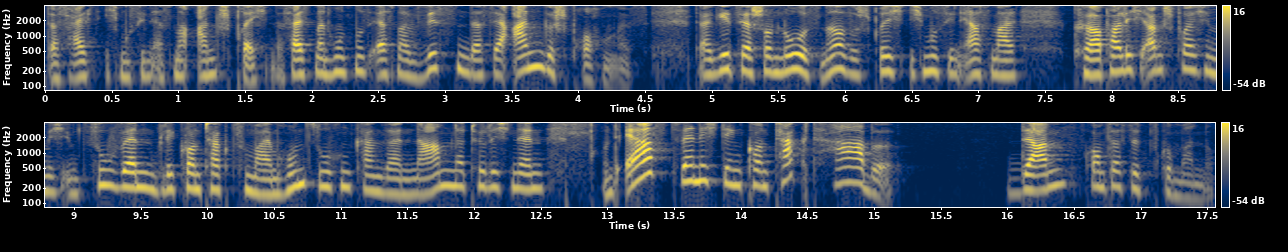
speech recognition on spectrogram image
Das heißt, ich muss ihn erstmal ansprechen. Das heißt, mein Hund muss erstmal wissen, dass er angesprochen ist. Da geht's ja schon los. Ne? Also sprich, ich muss ihn erstmal körperlich ansprechen, mich ihm zuwenden, Blickkontakt zu meinem Hund suchen, kann seinen Namen natürlich nennen. Und erst wenn ich den Kontakt habe, dann kommt das Sitzkommando.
